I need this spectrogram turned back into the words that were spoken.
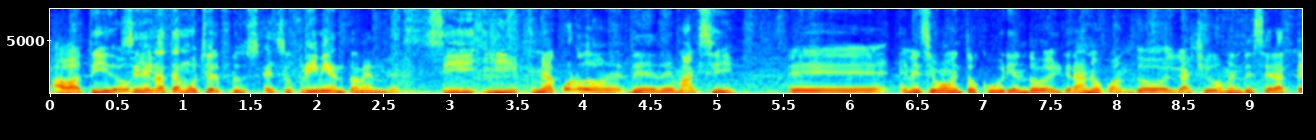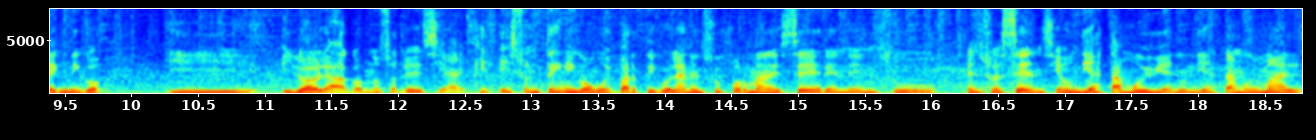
abatido. Se Y- le nota mucho el, sufrimiento, Méndez. Sí, y me acuerdo de, de- de Maxi eh, en ese momento cubriendo Belgrano cuando el gallego Méndez era técnico. Y, y lo hablaba con nosotros y decía que es un técnico muy particular en su forma de ser, en, en su, en su esencia. Un día está muy bien, un día está muy mal,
